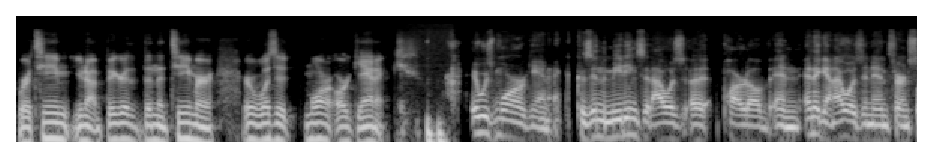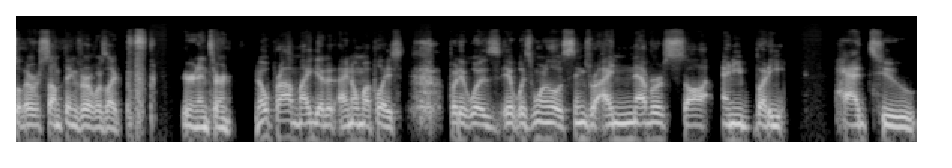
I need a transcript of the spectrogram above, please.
we're a team. You're not bigger than the team or or was it more organic? It was more organic because in the meetings that i was a part of and and again i was an intern so there were some things where it was like you're an intern. No problem. I get it. I know my place. But it was it was one of those things where i never saw anybody had to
